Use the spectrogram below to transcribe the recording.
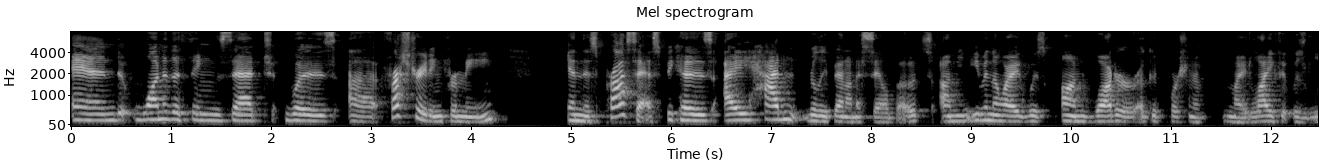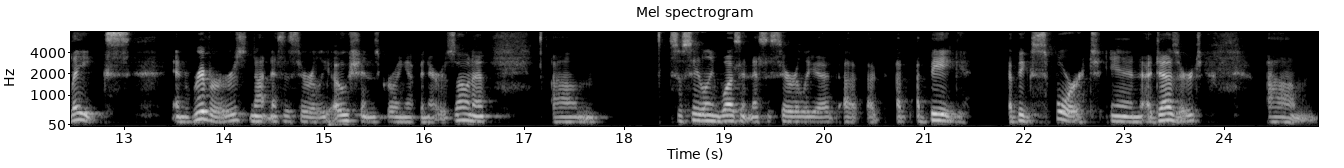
and one of the things that was uh, frustrating for me in this process because I hadn't really been on a sailboat. I mean, even though I was on water a good portion of my life, it was lakes and rivers, not necessarily oceans growing up in Arizona. Um, so sailing wasn't necessarily a, a, a, a, big a big sport in a desert. Um,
